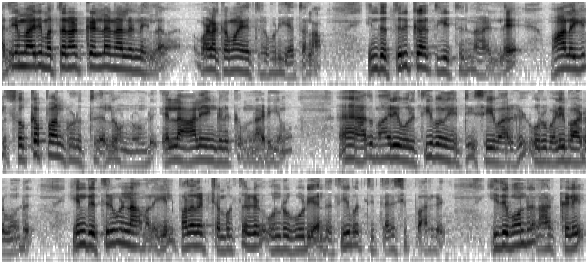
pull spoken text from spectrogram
அதே மாதிரி மற்ற நாட்களில் நல்லெண்ணெயில் வழக்கமாக ஏற்றுறபடி ஏற்றலாம். இந்த திருக்கார்த்திகை திருநாளில் மாலையில் சொக்கப்பான் கொளுத்துதல் ஒன்று உண்டு. எல்லா ஆலயங்களுக்கு முன்னாடியும் அது மாதிரி ஒரு தீபம் ஏற்றி செய்வார்கள். ஒரு வழிபாடு உண்டு. இன்று திருவண்ணாமலையில் பல லட்சம் பக்தர்கள் ஒன்று கூடி அந்த தீபத்தை தரிசிப்பார்கள். இது போன்ற நாட்களில்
